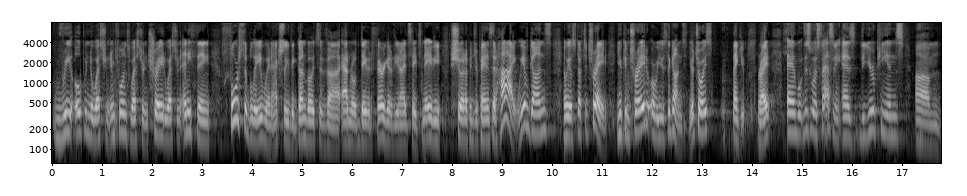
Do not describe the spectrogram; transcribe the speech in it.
reopened to Western influence, Western trade, Western anything forcibly when actually the gunboats of uh, Admiral David Farragut of the United States Navy showed up in Japan and said, Hi, we have guns and we have stuff to trade. You can trade or we use the guns. Your choice. Thank you. Right? And this was fascinating as the Europeans. Um,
